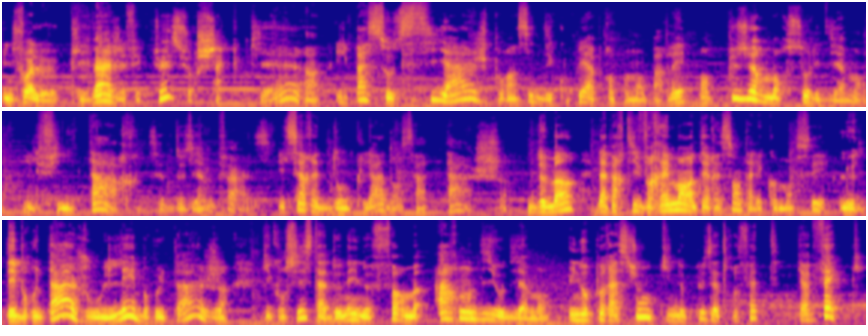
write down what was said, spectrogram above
Une fois le clivage effectué sur chaque pierre, il passe au sillage pour ainsi découper à proprement parler en plusieurs morceaux les diamants. Il finit tard cette deuxième phase. Il s'arrête donc là dans sa tâche. Demain, la partie vraiment intéressante allait commencer. Le débrutage ou l'ébrutage qui consiste à donner une forme arrondie au diamant. Une opération qui ne peut être faite qu'avec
